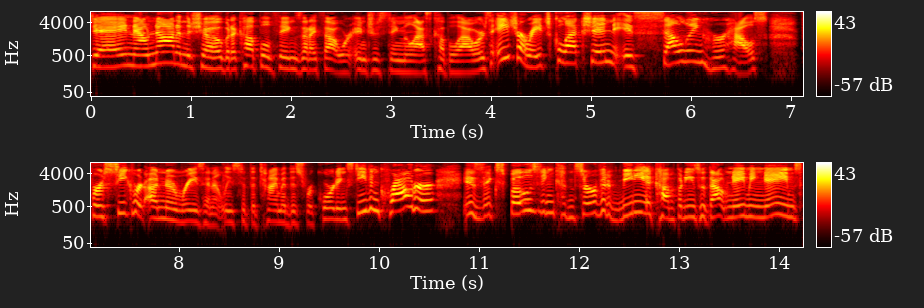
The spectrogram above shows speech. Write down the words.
Wednesday. Now, not in the show, but a couple things that I thought were interesting the last couple hours. HRH Collection is selling her house for a secret unknown reason, at least at the time of this recording. Steven Crowder is exposing conservative media companies without naming names.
